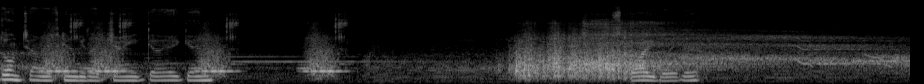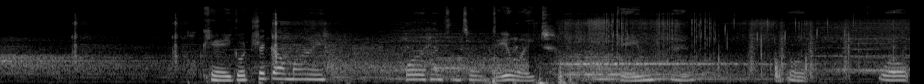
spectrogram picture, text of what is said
Don't tell me it's gonna be that giant guy again. Bodybuilder. Okay, go check out my Horror Hunts Until Daylight game and well, well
